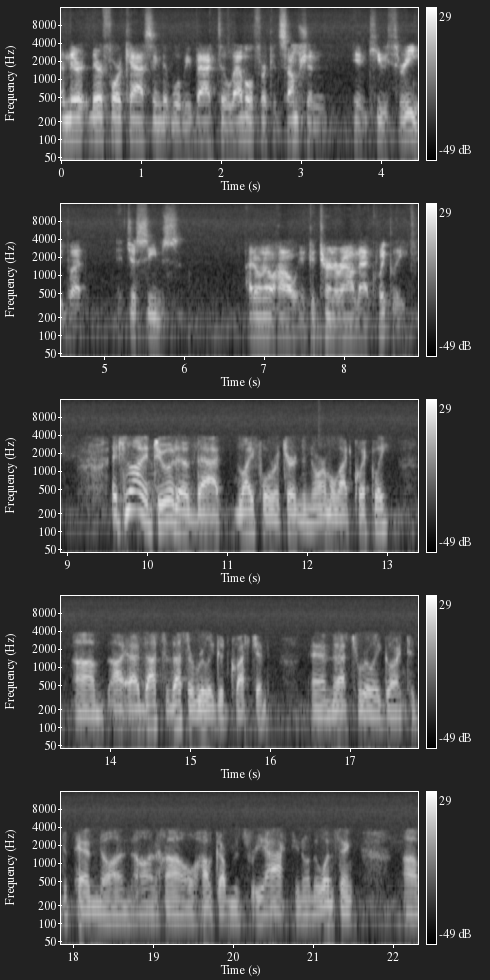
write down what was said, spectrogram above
and they're they're forecasting that we'll be back to level for consumption in Q3, but it just seems I don't know how it could turn around that quickly. It's not intuitive that life will return to normal that quickly. Um, I, I, that's that's a really good question, and that's really going to depend on on how how governments react. You know, the one thing. Uh,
